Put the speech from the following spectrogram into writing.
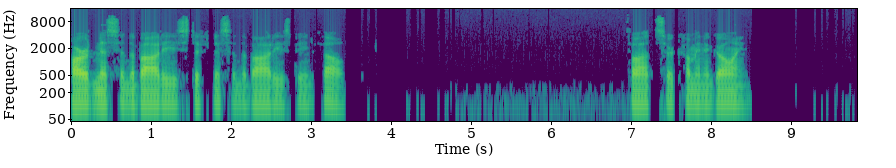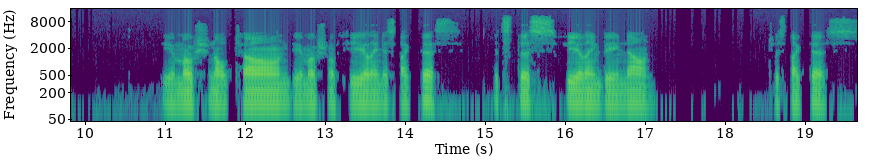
Hardness in the body, stiffness in the body is being felt. Thoughts are coming and going. The emotional tone, the emotional feeling is like this. It's this feeling being known. Just like this.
